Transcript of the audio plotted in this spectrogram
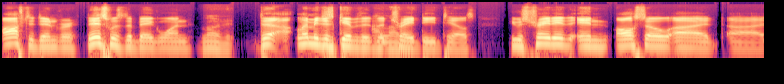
off to Denver. This was the big one Love it. the uh, let me just give the, the trade details. He was traded, and also uh, uh,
